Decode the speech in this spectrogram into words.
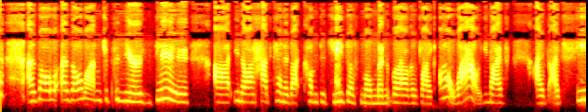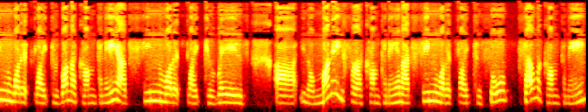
as all as all entrepreneurs do, uh, you know, I had kind of that come to Jesus moment where I was like, oh wow, you know, I've I've I've seen what it's like to run a company. I've seen what it's like to raise, uh, you know, money for a company, and I've seen what it's like to sold, sell a company.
